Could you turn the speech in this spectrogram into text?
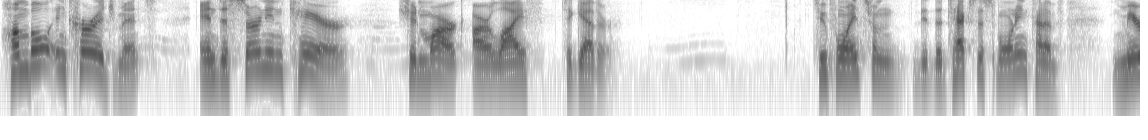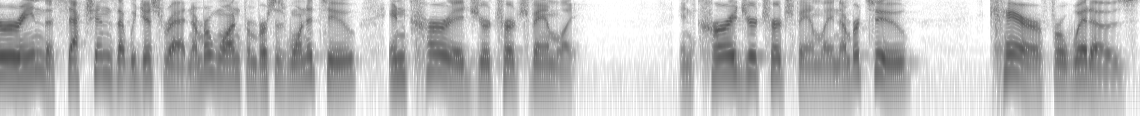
humble encouragement and discerning care should mark our life together. Two points from the text this morning, kind of mirroring the sections that we just read. Number one, from verses 1 to 2, encourage your church family. Encourage your church family. Number two, care for widows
